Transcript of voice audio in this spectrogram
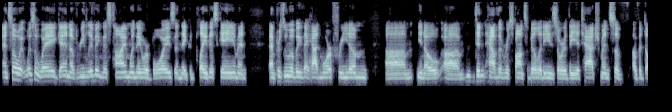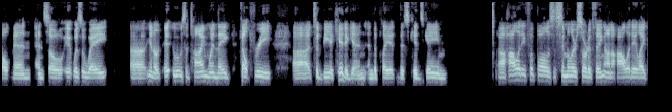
and so it was a way again of reliving this time when they were boys and they could play this game and and presumably they had more freedom um, you know, um, didn't have the responsibilities or the attachments of, of adult men. And so it was a way, uh, you know, it, it, was a time when they felt free uh, to be a kid again and to play this kid's game. Uh, holiday football is a similar sort of thing on a holiday like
